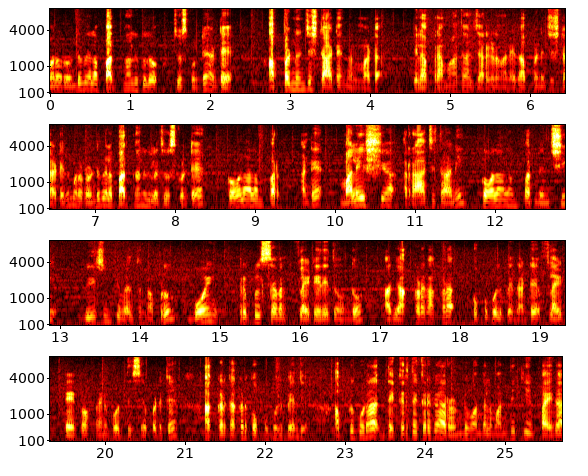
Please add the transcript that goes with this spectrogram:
మనం రెండు వేల పద్నాలుగులో చూసుకుంటే అంటే అప్పటి నుంచి స్టార్ట్ అయిందనమాట ఇలా ప్రమాదాలు జరగడం అనేది అప్పటి నుంచి స్టార్ట్ అయింది. మనం రెండు వేల పద్నాలుగులో చూసుకుంటే కోలాలంపర్ అంటే మలేషియా రాజధాని కోలాలంపర్ నుంచి బీజింగ్కి వెళ్తున్నప్పుడు బోయింగ్ ట్రిపుల్ సెవెన్ ఫ్లైట్ ఏదైతే ఉందో అది అక్కడికక్కడ కుప్పకూలిపోయింది. అంటే ఫ్లైట్ టేక్ ఆఫ్ అయిన కొద్దిసేపటికే అక్కడికక్కడ కుప్పకూలిపోయింది. అప్పుడు కూడా దగ్గర దగ్గరగా రెండు వందల మందికి పైగా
